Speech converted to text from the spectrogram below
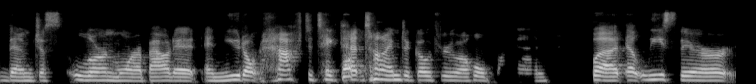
them just learn more about it. And you don't have to take that time to go through a whole plan but at least they're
